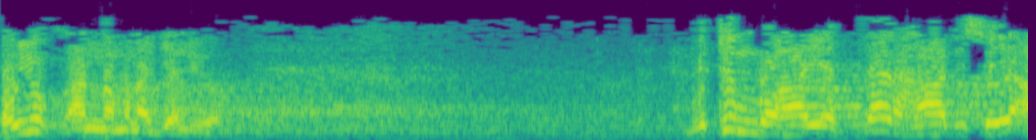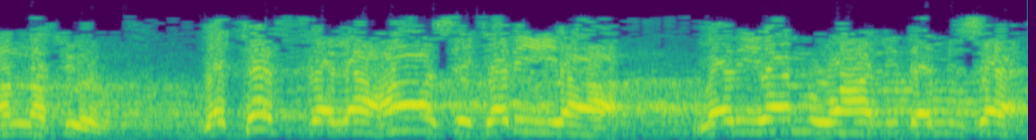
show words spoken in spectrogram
oyuk anlamına geliyor. Bütün bu ayetler hadiseyi anlatıyor. Ve keffeleha Zekeriya Meryem validemize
